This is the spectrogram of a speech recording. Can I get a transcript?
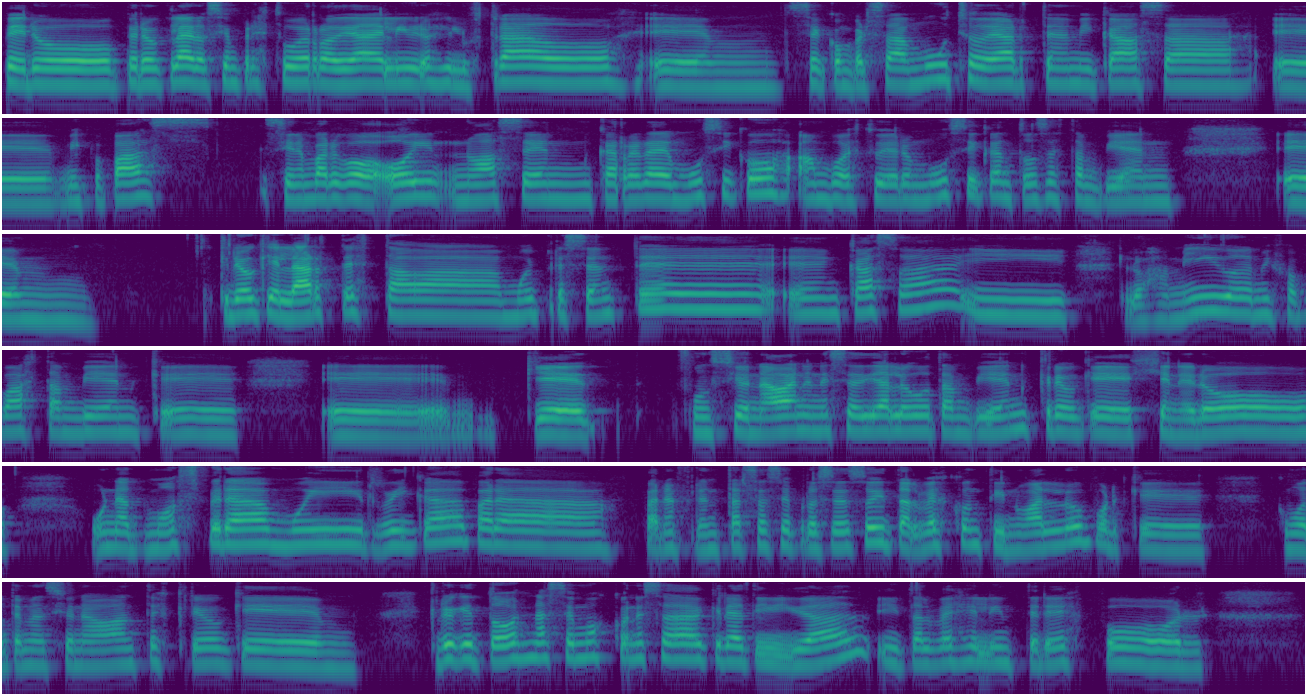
Pero, pero, claro, siempre estuve rodeada de libros ilustrados, eh, se conversaba mucho de arte en mi casa, eh, mis papás sin embargo, hoy no hacen carrera de músicos, ambos estudiaron música, entonces también eh, creo que el arte estaba muy presente en casa y los amigos de mis papás también que, eh, que funcionaban en ese diálogo también, creo que generó una atmósfera muy rica para, para enfrentarse a ese proceso y tal vez continuarlo porque, como te mencionaba antes, creo que creo que todos nacemos con esa creatividad y tal vez el interés por,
